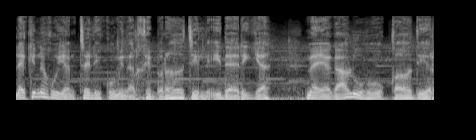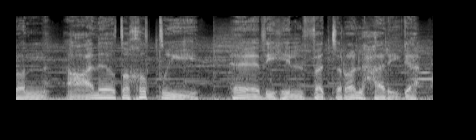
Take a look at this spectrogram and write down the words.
لكنه يمتلك من الخبرات الإدارية ما يجعله قادرا على تخطي هذه الفترة الحرجة.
